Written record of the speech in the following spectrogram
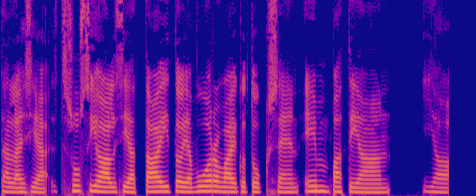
tällaisia sosiaalisia taitoja vuorovaikutukseen, empatiaan ja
